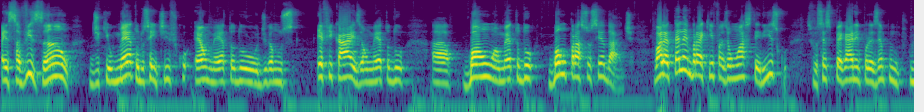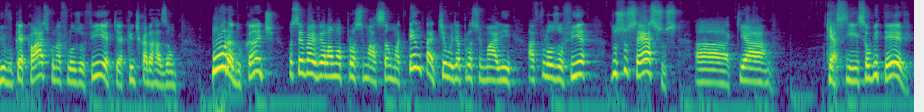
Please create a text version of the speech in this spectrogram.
essa visão de que o método científico é um método, digamos, eficaz, é um método uh, bom, é um método bom para a sociedade. Vale até lembrar aqui, fazer um asterisco, se vocês pegarem, por exemplo, um livro que é clássico na filosofia, que é a Crítica da Razão pura do Kant, você vai ver lá uma aproximação, uma tentativa de aproximar ali a filosofia dos sucessos uh, que a que a ciência obteve.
